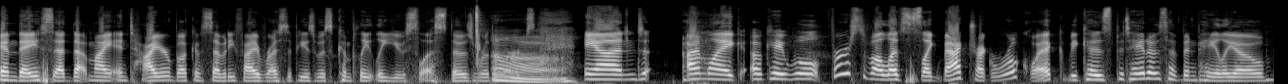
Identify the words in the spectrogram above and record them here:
and they said that my entire book of seventy five recipes was completely useless. Those were the words, and. I'm like, okay, well, first of all, let's like backtrack real quick because potatoes have been paleo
